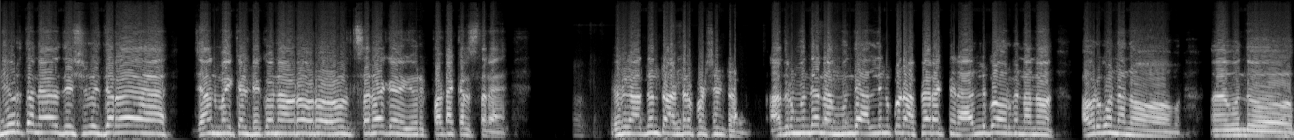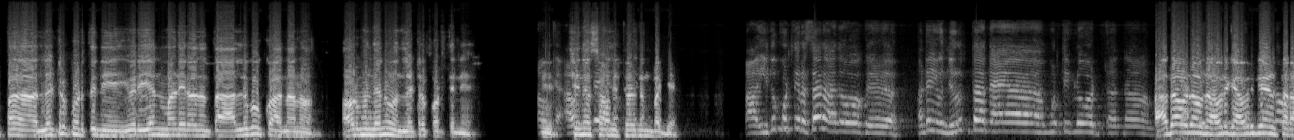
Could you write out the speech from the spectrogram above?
ನಿವೃತ್ತ ನ್ಯಾಯಾಧೀಶರು ಇದ್ದಾರೆ ಜಾನ್ ಮೈಕಲ್ ಡೆಕೋನ ಅವರು ಅವರು ಸರಿಯಾಗಿ ಇವ್ರಿಗೆ ಪಾಠ ಕಲಿಸ್ತಾರೆ. ಇವ್ರಿಗೆ ಅದಂತ ಹಂಡ್ರೆಡ್ ಪರ್ಸೆಂಟ್ ಅದ್ರ ಮುಂದೆ ನಾನು ಮುಂದೆ ಅಲ್ಲಿನೂ ಕೂಡ ಅಪೇರ್ ಆಗ್ತೇನೆ. ಅಲ್ಲಿಗೂ ಅವ್ರಿಗೂ ನಾನು ಅವ್ರಿಗೂ ನಾನು ಒಂದು ಲೆಟರ್ ಕೊಡ್ತೀನಿ. ಇವ್ರು ಏನ್ ಮಾಡಿರೋದಂತ ಅಲ್ಲಿಗೂ ನಾನು ಅವ್ರ ಮುಂದೆನೂ ಒಂದ್ ಲೆಟರ್ ಕೊಡ್ತೀನಿ. ಚಿನ್ನಸ್ವಾಮಿ ಚೌಡನ್ ಬಗ್ಗೆ. ಇದು ಕೊಡ್ತೀರಾ ಸರ್? ಅದು ಅಂದ್ರೆ ಅವ್ರಿಗೆ ಅವ್ರಿಗೆ ಹೇಳ್ತಾರ.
